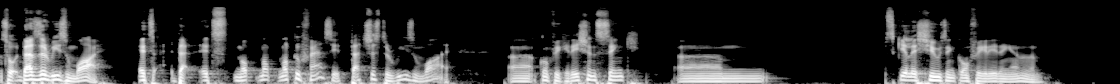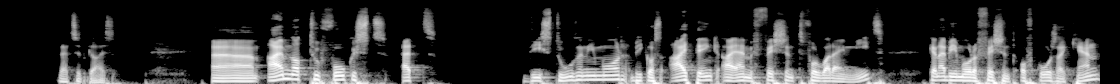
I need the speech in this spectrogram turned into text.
So that's the reason why. It's that it's not not not too fancy. That's just the reason why configuration sync, um, skill issues in configuring them. That's it, guys. Um, I'm not too focused at these tools anymore because I think I am efficient for what I need. Can I be more efficient? Of course I can.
